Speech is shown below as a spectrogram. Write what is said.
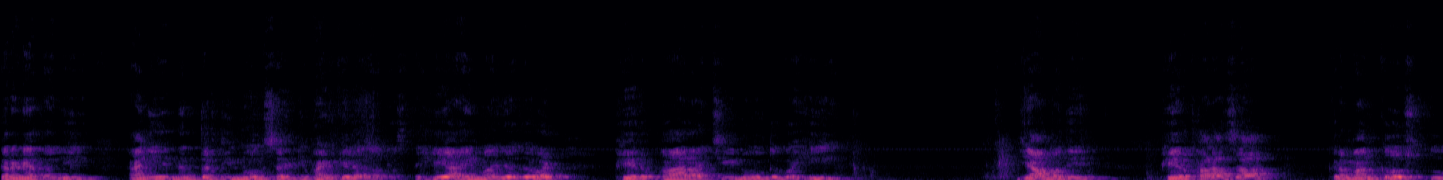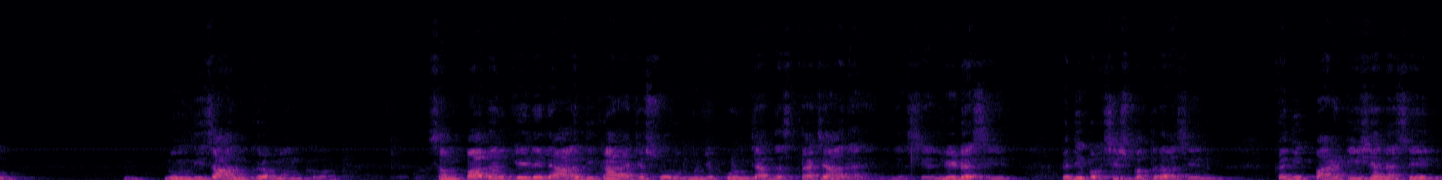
करण्यात आली आणि नंतर ती नोंद सर्टिफाईड केल्या जात असते. हे आहे माझ्याजवळ फेरफाराची नोंदवही. ज्यामध्ये फेरफाराचा क्रमांक असतो नोंदीचा अनुक्रमांक संपादन केलेल्या अधिकाराचे स्वरूप म्हणजे कोणत्या दस्ताच्या आधारे म्हणजे सेलडीड असेल कधी बक्षीसपत्र असेल कधी पार्टिशन असेल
